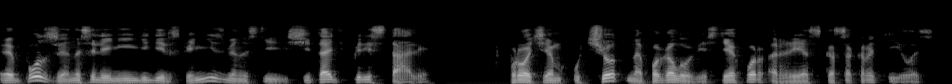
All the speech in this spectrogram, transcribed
Э, позже население индигирской низменности считать перестали. Впрочем, учетное поголовье с тех пор резко сократилось.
